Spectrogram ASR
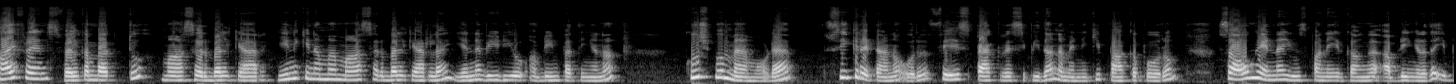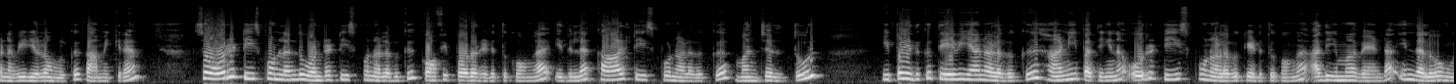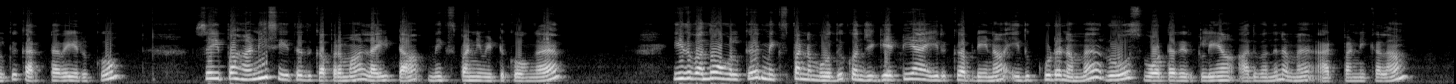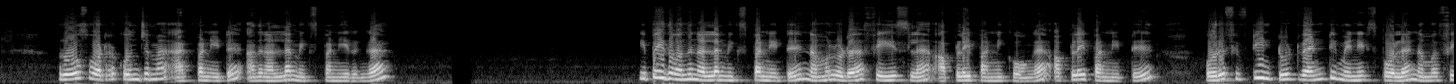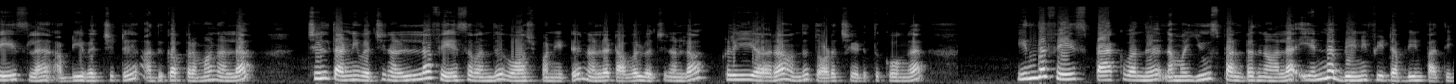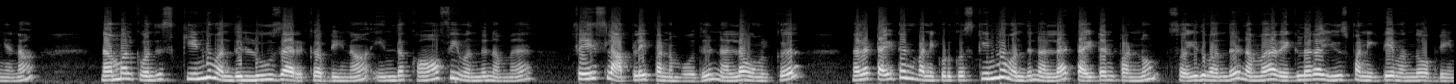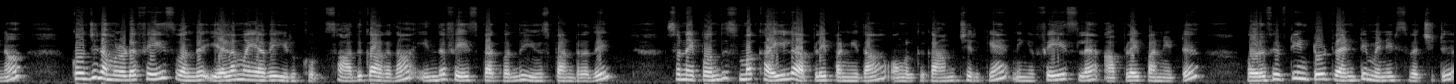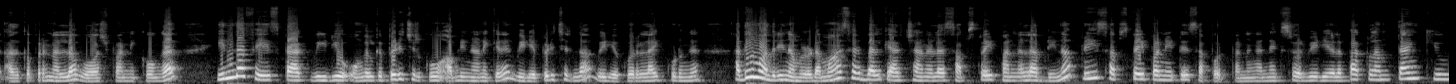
Hi friends welcome back to mass herbal care இன்னைக்கு நம்ம mass herbal கேரில் என்ன video அப்படின்னு பார்த்தீங்கன்னா குஷ்பு மேமோட சீக்ரெட்டான ஒரு ஃபேஸ் பேக் ரெசிபி தான் நம்ம இன்றைக்கி பார்க்க போகிறோம் ஸோ அவங்க என்ன யூஸ் பண்ணியிருக்காங்க அப்படிங்கிறத இப்போ நான் வீடியோவில் உங்களுக்கு காமிக்கிறேன். ஸோ ஒரு டீஸ்பூன்லேருந்து ஒன்றரை டீஸ்பூன் அளவுக்கு காஃபி பவுடர் எடுத்துக்கோங்க. இதில் கால் டீஸ்பூன் அளவுக்கு மஞ்சள் தூள் இப்போ இதுக்கு தேவையான அளவுக்கு ஹனி பார்த்தீங்கன்னா ஒரு டீஸ்பூன் அளவுக்கு எடுத்துக்கோங்க. அதிகமாக வேண்டாம். இந்த அளவு உங்களுக்கு கரெக்டாகவே இருக்கும். ஸோ இப்போ ஹனி சேர்த்ததுக்கப்புறமா லைட்டாக மிக்ஸ் பண்ணி விட்டுக்கோங்க. இது வந்து உங்களுக்கு மிக்ஸ் பண்ணும்போது கொஞ்சம் கெட்டியாக இருக்குது அப்படின்னா இது கூட நம்ம ரோஸ் வாட்டர் இருக்கு இல்லையா அது வந்து நம்ம ஆட் பண்ணிக்கலாம். ரோஸ் வாட்டர் கொஞ்சமாக ஆட் பண்ணிவிட்டு அதை நல்லா மிக்ஸ் பண்ணிடுங்க இப்போ இதை வந்து நல்லா மிக்ஸ் பண்ணிவிட்டு நம்மளோட ஃபேஸில் அப்ளை பண்ணிக்கோங்க. அப்ளை பண்ணிவிட்டு ஒரு ஃபிஃப்டீன் டு டுவெண்ட்டி மினிட்ஸ் போல் நம்ம ஃபேஸில் அப்படியே வச்சுட்டு அதுக்கப்புறமா நல்லா சில் தண்ணி வச்சு நல்லா ஃபேஸை வந்து வாஷ் பண்ணிவிட்டு நல்லா டவல் வச்சு நல்லா கிளியராக வந்து தொடச்சி எடுத்துக்கோங்க. இந்த ஃபேஸ் பேக் வந்து நம்ம யூஸ் பண்ணுறதுனால என்ன பெனிஃபிட் அப்படின்னு பார்த்தீங்கன்னா நம்மளுக்கு வந்து ஸ்கின் வந்து லூஸாக இருக்குது அப்படின்னா இந்த காஃபி வந்து நம்ம ஃபேஸில் அப்ளை பண்ணும்போது நல்லா உங்களுக்கு நல்லா டைட்டன் பண்ணி கொடுக்கும். ஸ்கின்னை வந்து நல்லா டைட்டன் பண்ணும். ஸோ இது வந்து நம்ம ரெகுலராக யூஸ் பண்ணிக்கிட்டே வந்தோம் அப்படின்னா கொஞ்சம் நம்மளோட ஃபேஸ் வந்து இளமையாகவே இருக்கும். ஸோ அதுக்காக தான் இந்த ஃபேஸ் பேக் வந்து யூஸ் பண்ணுறது ஸோ நான் இப்போ வந்து சும்மா கையில் அப்ளை பண்ணி தான் உங்களுக்கு காமிச்சிருக்கேன். நீங்கள் ஃபேஸில் அப்ளை பண்ணிவிட்டு ஒரு ஃபிஃப்டீன் டு டுவெண்ட்டி மினிட்ஸ் வச்சுட்டு அதுக்கப்புறம் நல்லா வாஷ் பண்ணிக்கோங்க. இந்த ஃபேஸ் பேக் வீடியோ உங்களுக்கு பிடிச்சிருக்கும் அப்படின்னு நினைக்கிறேன். வீடியோ பிடிச்சிருந்தா வீடியோக்கு ஒரு லைக் கொடுங்க. அதே மாதிரி நம்மளோட மாஸ்டர் பெல் கேர் சேனலை சப்ஸ்கிரைப் பண்ணலை அப்படின்னா ப்ளீஸ் சப்ஸ்கிரைப் பண்ணிவிட்டு சப்போர்ட் பண்ணுங்கள் நெக்ஸ்ட் ஒரு வீடியோவில் பார்க்கலாம். தேங்க்யூ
